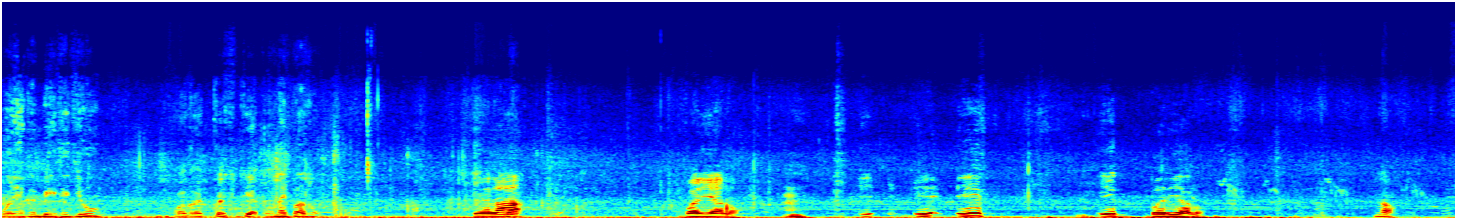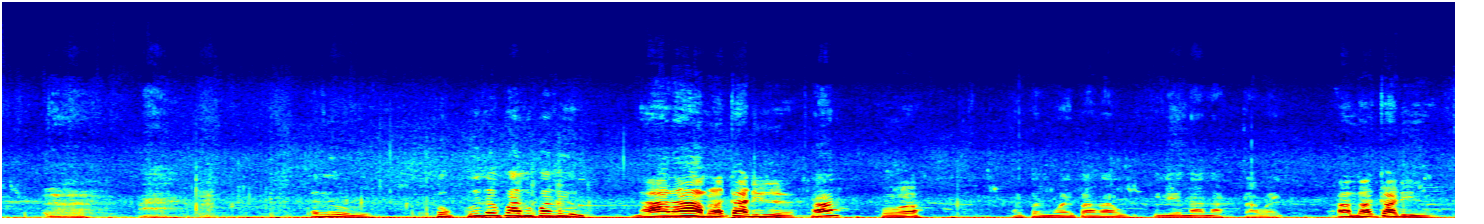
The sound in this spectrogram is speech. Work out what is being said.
બોલે કે બેઠે જેવું કોઈ કઈ કશું કહેતો નહીં પાછું. પેલા ભરી આલો. એ- એ- એક એક ભરી આલો. ના ચોખ્ખું તો પાછું પાછું ના ના હમણાં કાઢ્યું છે. હા? ઓહો. પણ મોય આવું. પેલી ના નાખતા હોય. હા હમણાં કાઢ્યું છે.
